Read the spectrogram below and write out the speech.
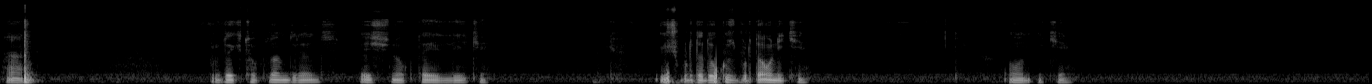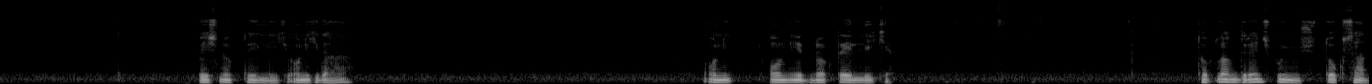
Ha. Buradaki toplam direnç 5.52 3 burada 9 burada 12 12 5.52 12 daha. 12 17.52 Toplam direnç buymuş. 90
